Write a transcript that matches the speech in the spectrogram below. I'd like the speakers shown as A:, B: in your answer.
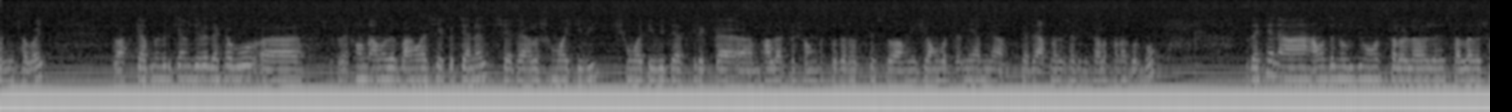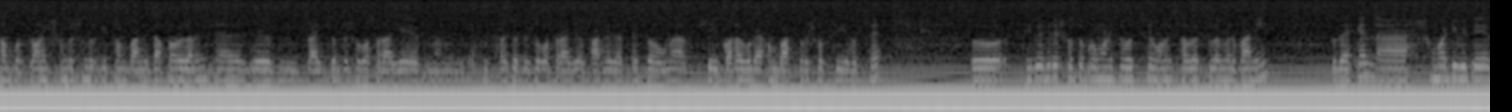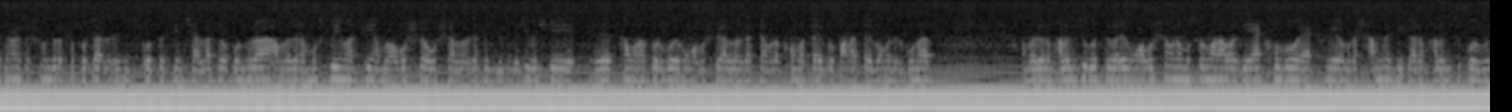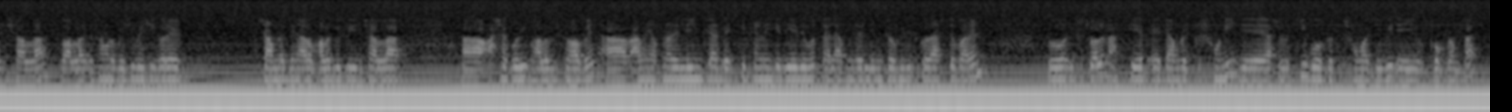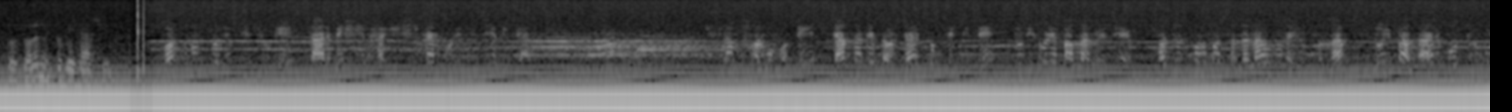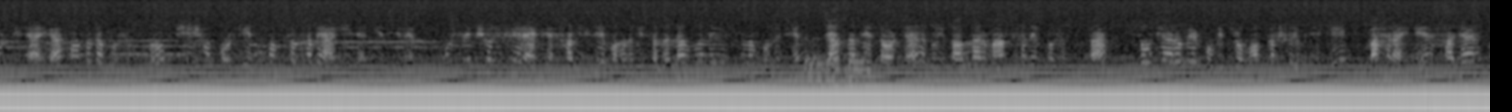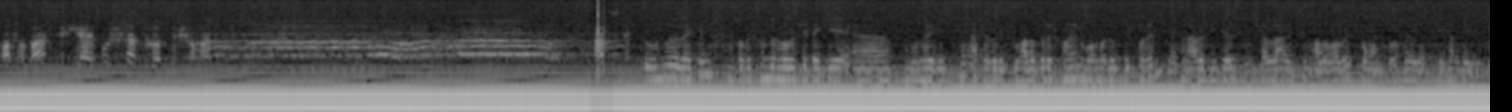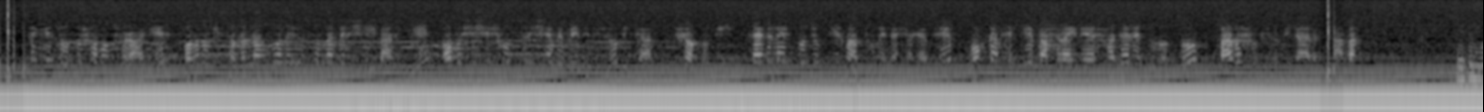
A: আছেন সবাই। তো আজকে আপনাদেরকে আমি যেটা দেখাবো এখন আমাদের বাংলাদেশে একটা চ্যানেল সেটা হলো সময় টিভি। সময় টিভিতে আজকের একটা ভালো একটা সংবাদ প্রচার হচ্ছে। সো আমি সংবাদটা নিয়ে আমি আজকে আপনাদের সাথে কিছু আলোচনা করব। দেখেন আমাদের নবীজি মোহাম্মদ সাল্লাহ সাল্লামের সম্পর্কে অনেক সুন্দর সুন্দর কিছু বাণী তো আপনারা জানেন যে প্রায় চোদ্দশো বছর আগে এখন সাড়ে চোদ্দশো বছর আগে পার হয়ে যাচ্ছে। তো ওনার সেই কথাগুলো এখন বাস্তবে সত্যি হচ্ছে। তো ধীরে ধীরে সত্য প্রমাণিত হচ্ছে মহানবী সাল্লাহ সাল্লামের বাণী। তো দেখেন সময় টিভিতে এ ধরনের একটা সুন্দর একটা প্রচার করতেছে ইনশাআল্লাহ। তো বন্ধুরা, আমরা যারা মুসলিম আছি, আমরা অবশ্যই অবশ্যই আল্লাহর কাছে বেশি বেশি হেদায়ত কামনা করব এবং অবশ্যই আল্লাহর কাছে আমরা ক্ষমা চাইব, পানা চাইব, আমাদের গুনার আমরা যেন ভালো কিছু করতে পারি এবং অবশ্যই আমরা মুসলমান আবার যে এক হব, এক হয়ে আমরা সামনের দিকে আরও ভালো কিছু করব ইনশাআল্লাহ। তো আল্লাহর কাছে আমরা বেশি বেশি করে সামনের দিন আরও ভালো কিছু ইনশাআল্লাহ আশা করি ভালো কিছু হবে। আর আমি আপনার লিঙ্কটা ডেসক্রিপশন লিঙ্কে দিয়ে দেবো চাইলে আপনার লিঙ্কটা ভিজিট করে আসতে পারেন। তো একটু চলেন, আজকের এটা আমরা একটু শুনি যে আসলে কি বলতেছে সময় টিভির এই প্রোগ্রামটা তো চলেন একটু দেখে আসি।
